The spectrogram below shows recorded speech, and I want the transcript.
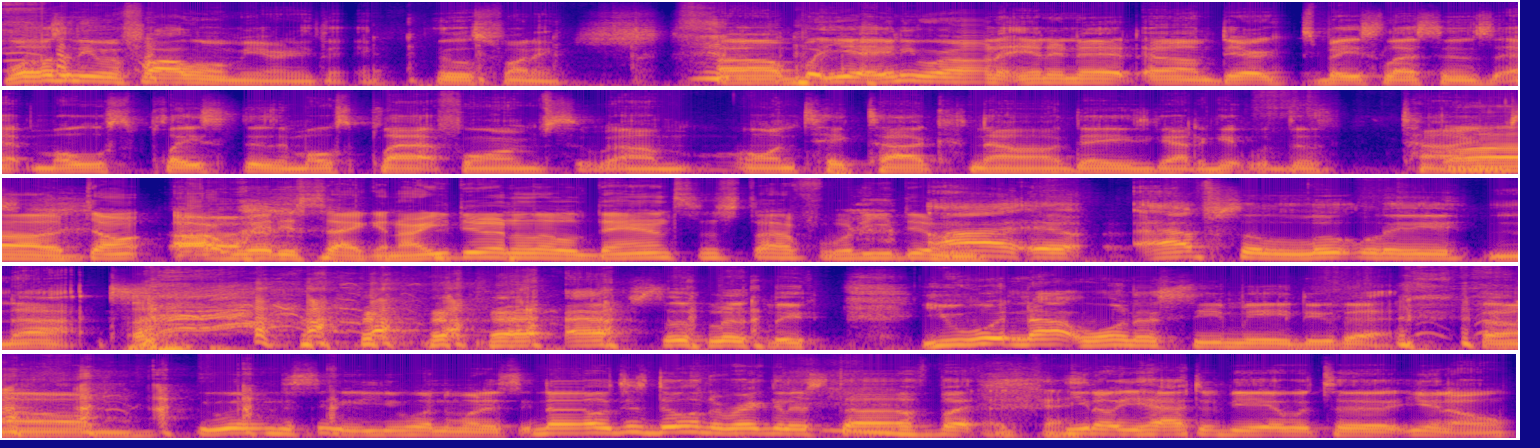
Wasn't even following me or anything. It was funny. Um, but yeah, anywhere on the internet, um, Derek's bass lessons at most places and most platforms. Um, on TikTok nowadays, you got to get with the times. Oh, don't. Oh, uh, wait a second. Are you doing a little dance and stuff? What are you doing? I am absolutely not. absolutely. You would not want to see me do that. Um, you wouldn't see. You wouldn't want to see. No, just doing the regular stuff. But okay. you know, you have to be able to, you know,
